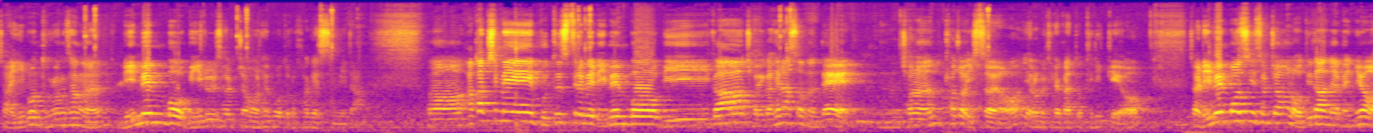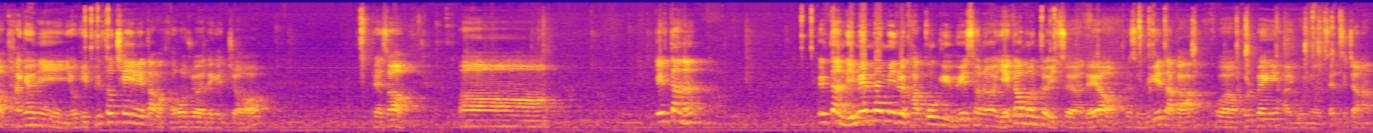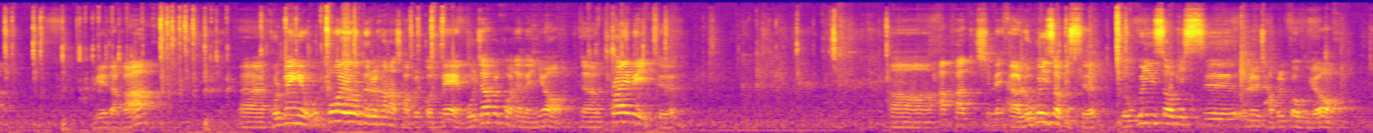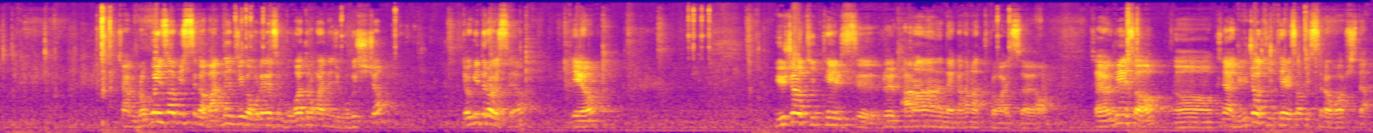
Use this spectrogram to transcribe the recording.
자 이번 동영상은 리멤버 미를 설정을 해보도록 하겠습니다. 어, 아까쯤에 부트스트랩의 리멤버 미가 저희가 해놨었는데 음, 저는 켜져 있어요. 여러분 제가 또 드릴게요. 자 리멤버 시 설정은 어디다 하냐면요. 당연히 여기 필터 체인에다가 걸어줘야 되겠죠. 그래서 어, 일단은 일단 리멤버 미를 갖고 오기 위해서는 얘가 먼저 있어야 돼요. 그래서 위에다가 그 골뱅이 아 이거는 세트잖아. 위에다가 어, 골뱅이 오토와이어드를 하나 잡을 건데 뭘 잡을 거냐면요. 어, 프라이베이트 어, 아까쯤에 아, 로그인 서비스 로그인 서비스를 잡을 거고요. 자, 로그인 서비스가 만든 지가 오래돼서 뭐가 들어가 있는지 모르시죠? 여기 들어 있어요. 얘요. 유저 디테일스를 발환하는 애가 하나 들어가 있어요. 자, 여기에서 어, 그냥 유저 디테일 서비스라고 합시다.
